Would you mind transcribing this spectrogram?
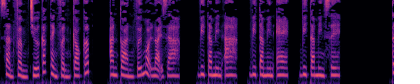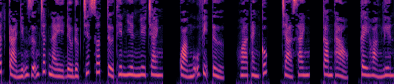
Sản phẩm chứa các thành phần cao cấp, an toàn với mọi loại da, vitamin A, vitamin E, vitamin C. Tất cả những dưỡng chất này đều được chiết xuất từ thiên nhiên như chanh, quả ngũ vị tử, hoa thanh cúc, trà xanh, cam thảo, cây hoàng liên.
